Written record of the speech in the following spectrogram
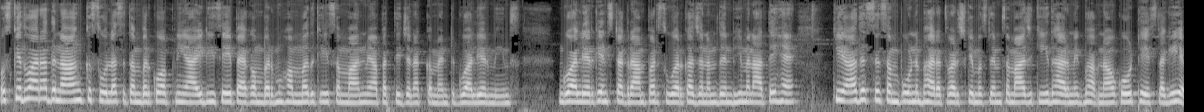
उसके द्वारा दिनांक 16 सितंबर को अपनी आईडी से पैगंबर मोहम्मद के सम्मान में आपत्तिजनक कमेंट ग्वालियर मीम्स ग्वालियर के इंस्टाग्राम पर सुअर का जन्मदिन भी मनाते हैं कि आज इससे संपूर्ण भारतवर्ष के मुस्लिम समाज की धार्मिक भावनाओं को ठेस लगी है।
